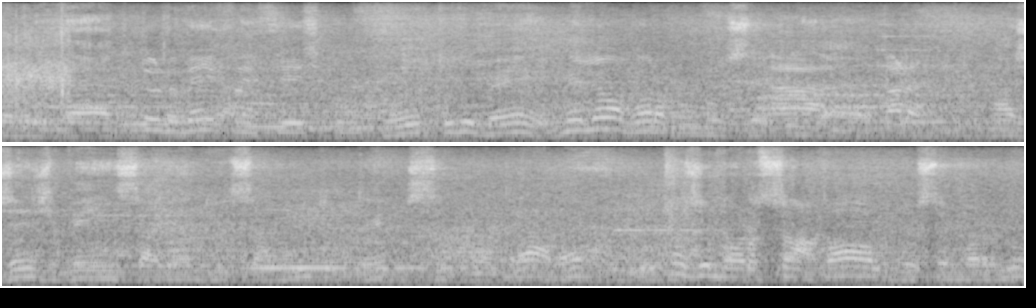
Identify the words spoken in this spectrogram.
Muito obrigado. Tudo muito bem, obrigado. Francisco? Tudo, tudo bem. Melhor agora com você, Ah, para. A gente vem ensaiando isso há muito tempo, se encontrar, né? Mas eu moro em São Paulo, você mora no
